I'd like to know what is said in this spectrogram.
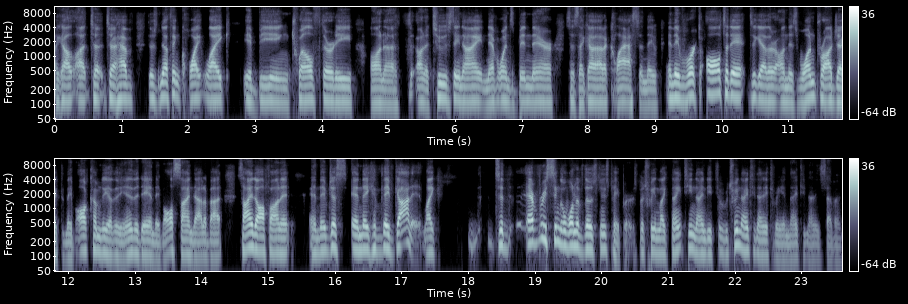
I got to, to have, there's nothing quite like it being 1230 on a on a Tuesday night and everyone's been there since I got out of class and they've and they've worked all today together on this one project and they've all come together at the end of the day and they've all signed out about signed off on it and they've just and they have they've got it like to every single one of those newspapers between like 1993 between 1993 and 1997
